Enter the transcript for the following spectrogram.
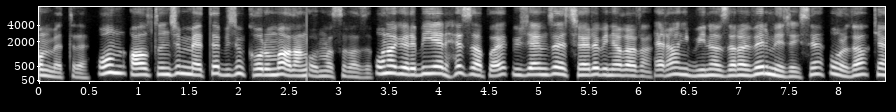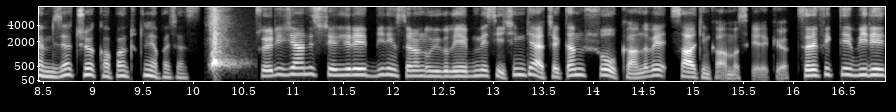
10 metre. 16. metre bizim koruma alanı olması lazım. Ona göre bir yer hesaplayıp üzerimize çevre binalardan herhangi bir bina zarar vermeyecekse orada kendimize çök kapan tutun yapacağız. Söyleyeceğiniz şeyleri bir insanın uygulayabilmesi için gerçekten soğukkanlı ve sakin kalması gerekiyor. Trafikte biri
